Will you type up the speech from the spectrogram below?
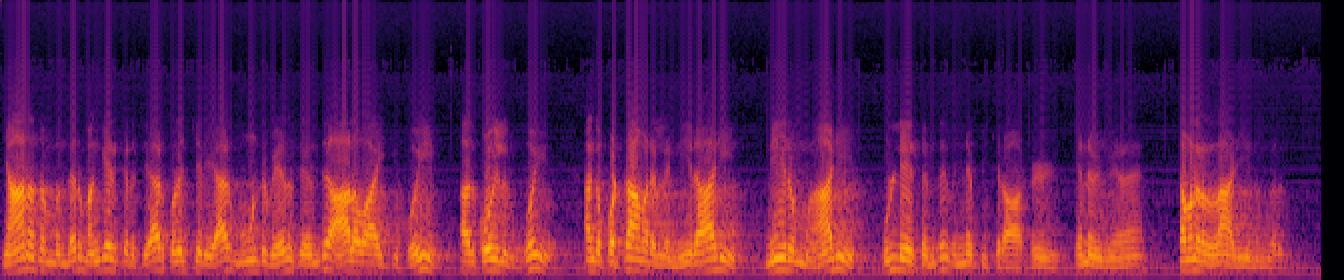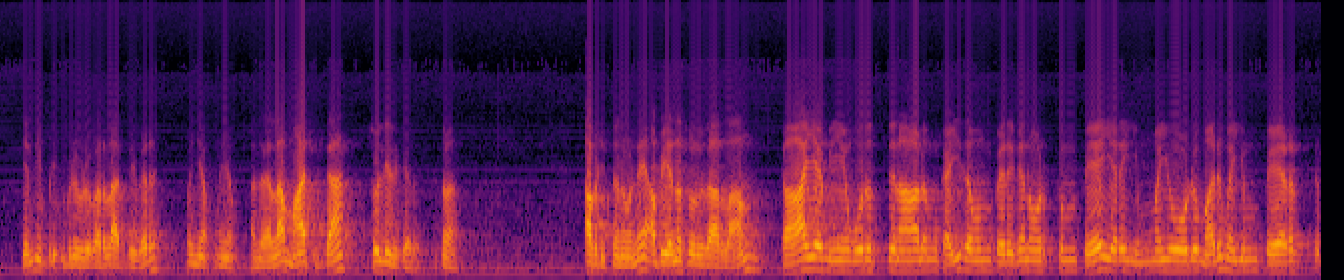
ஞானசம்பந்தர் மங்கையர்கரசியார் குலச்செரியார் மூன்று பேரும் சேர்ந்து ஆலவாய்க்கு போய் அது கோயிலுக்கு போய் அங்க பொற்றாமரல்ல நீராடி நீரும் ஆடி உள்ளே சென்று விண்ணப்பிக்கிறார்கள். என்ன சமணர்கள் எல்லாம் அழியணுங்கிறது என்று இப்படி இப்படி ஒரு வரலாற்றை வேற கொஞ்சம் கொஞ்சம் அதெல்லாம் மாற்றித்தான் சொல்லியிருக்காரு. அப்படி சொன்ன உடனே அப்ப என்ன சொல்கிறாரலாம் காயமே ஒருத்தினாலும் கைதமும் பெருகனோர்க்கும் பேயரை இம்மையோடு மறுமையும் பேரற்ற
